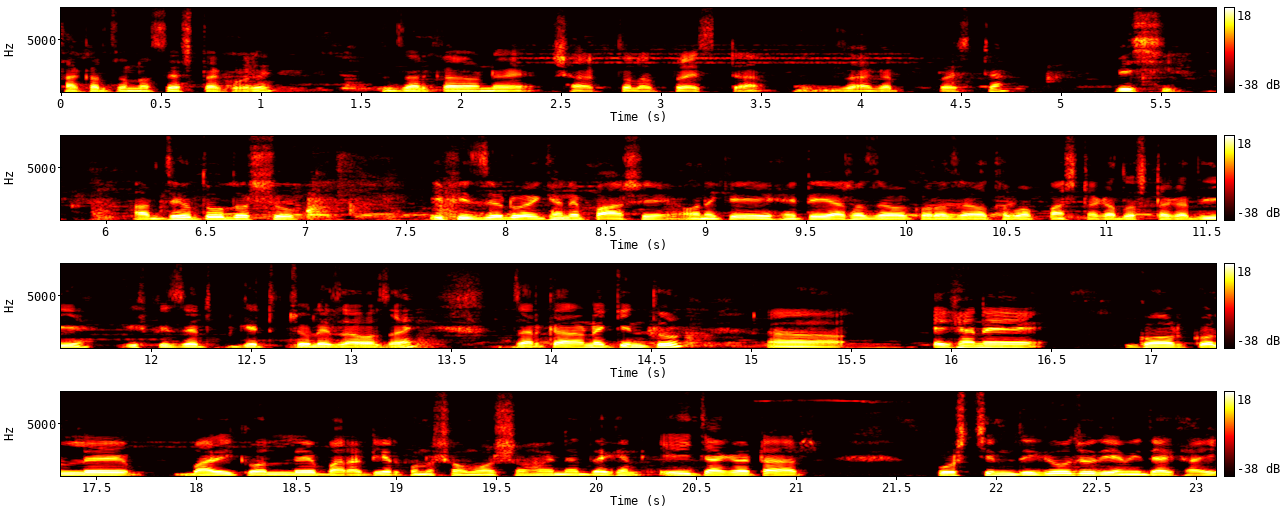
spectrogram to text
থাকার জন্য চেষ্টা করে। যার কারণে শাকতলার প্রাইসটা জায়গার প্রাইসটা বেশি। আর যেহেতু দর্শক ইফিজেডও এখানে পাশে, অনেকে হেঁটে আসা যাওয়া করা যায় অথবা পাঁচ টাকা, দশ টাকা দিয়ে ইফিজেড গেট চলে যাওয়া যায়। যার কারণে কিন্তু এখানে ঘর করলে, বাড়ি করলে ভাড়াটিয়ার কোনো সমস্যা হয় না। দেখেন, এই জায়গাটার পশ্চিম দিকেও যদি আমি দেখাই,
